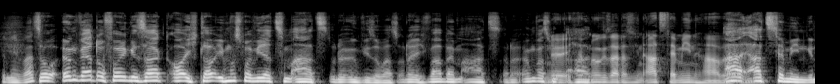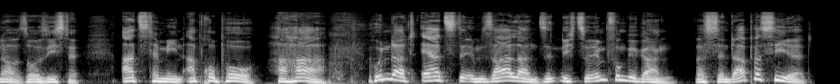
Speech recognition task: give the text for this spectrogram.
So. Nee, was? So, irgendwer hat doch vorhin gesagt, oh, ich glaube, ich muss mal wieder zum Arzt oder irgendwie sowas. Oder ich war beim Arzt oder irgendwas Nö, mit ich habe Arzt. nur gesagt, dass ich einen Arzttermin habe. Ah, Arzttermin, genau, so siehste. Arzttermin, apropos, haha, 100 Ärzte im Saarland sind nicht zur Impfung gegangen. Was ist denn da passiert?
